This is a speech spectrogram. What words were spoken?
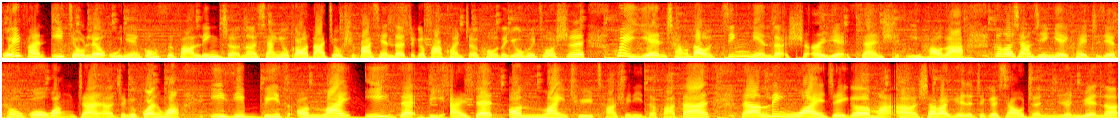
违反一九六五年公司法令者呢，享有高达九十八仙的这个罚款折扣的优惠措施，会延长到今年的十二月三十一号啦。更多详情也可以直接透过网站啊这个官网 Easy Biz Online E Z B I Z Online 去查询你的罚单。那另外这个马呃。沙拉越的这个消诊人员呢，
